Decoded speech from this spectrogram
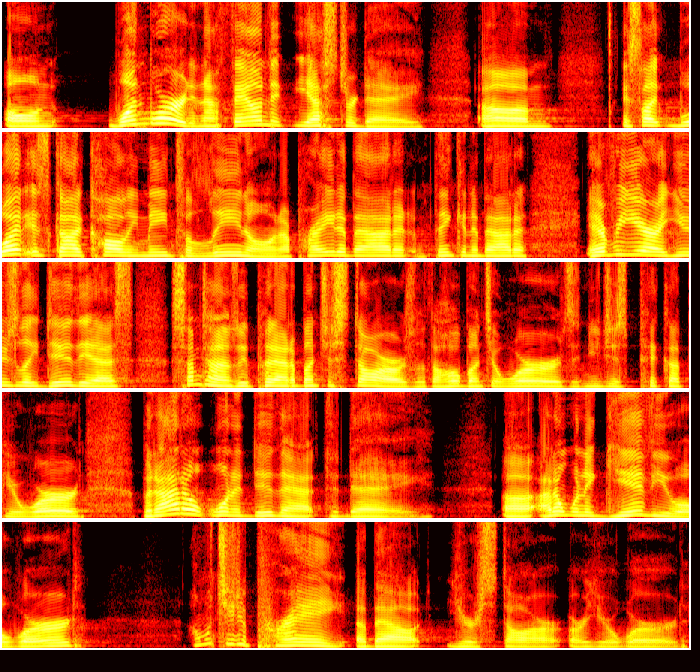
on one word, and I found it yesterday. Um, it's like, what is God calling me to lean on? I prayed about it, I'm thinking about it. Every year I usually do this. Sometimes we put out a bunch of stars with a whole bunch of words, and you just pick up your word. But I don't want to do that today. Uh, I don't want to give you a word. I want you to pray about your star or your word.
